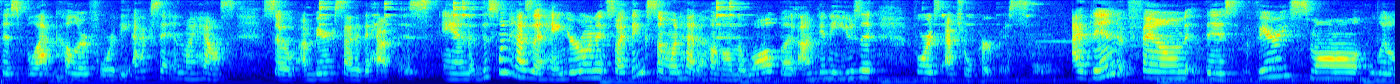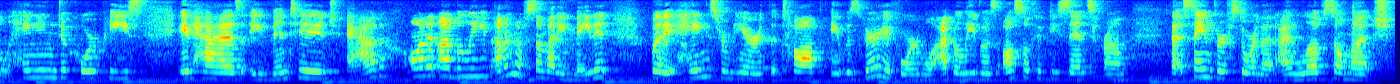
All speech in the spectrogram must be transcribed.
this black color for the accent in my house. So I'm very excited to have this. And this one has a hanger on it, so I think someone had it hung on the wall, but I'm gonna use it for its actual purpose. I then found this very small little hanging decor piece it has a vintage ad on it, I believe. I don't know if somebody made it, but it hangs from here at the top. It was very affordable. I believe it was also 50 cents from that same thrift store that I love so much.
